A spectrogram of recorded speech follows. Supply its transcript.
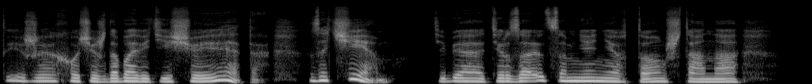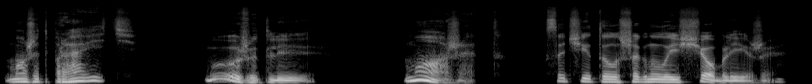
Ты же хочешь добавить еще и это. Зачем? Тебя терзают сомнения в том, что она может править? Может ли? Может. Сочитал шагнула еще ближе,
